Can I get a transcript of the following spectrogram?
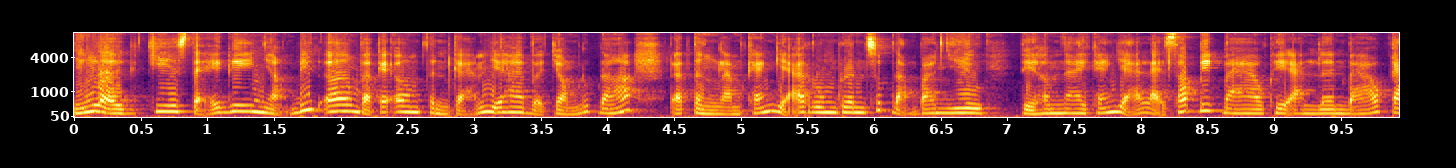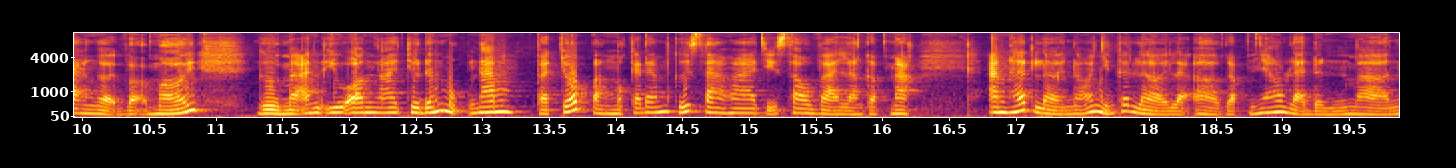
những lời chia sẻ, ghi nhận, biết ơn và cái ôm tình cảm giữa hai vợ chồng lúc đó đã từng làm khán giả rung rinh xúc động bao nhiêu. Thì hôm nay khán giả lại sốc biết bao khi anh lên báo ca ngợi vợ mới. Người mà anh yêu online chưa đến một năm và chốt bằng một cái đám cưới xa hoa chỉ sau vài lần gặp mặt. Anh hết lời nói những cái lời là ờ gặp nhau là định mệnh.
